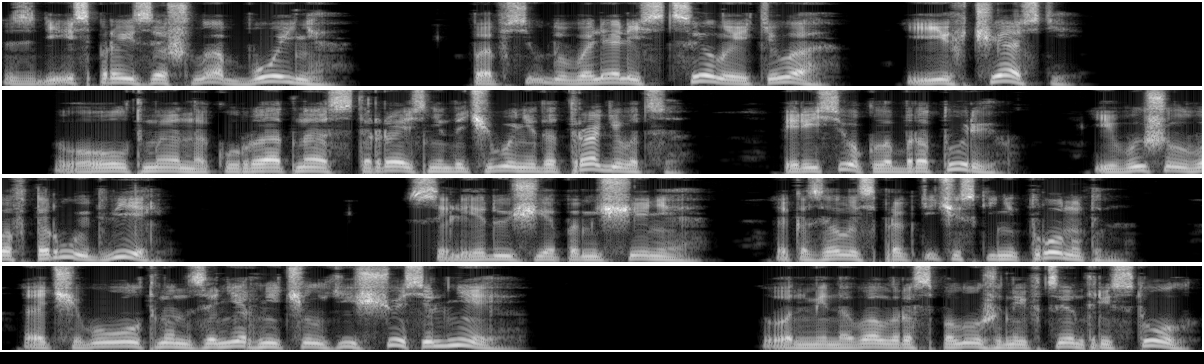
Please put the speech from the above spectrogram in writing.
Здесь произошла бойня. Повсюду валялись целые тела и их части. Олдмен, аккуратно, стараясь ни до чего не дотрагиваться, пересек лабораторию и вышел во вторую дверь. Следующее помещение оказалось практически нетронутым, отчего Олтман занервничал еще сильнее. Он миновал расположенный в центре стол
